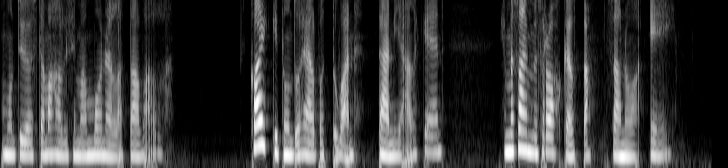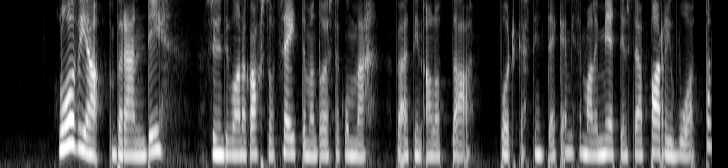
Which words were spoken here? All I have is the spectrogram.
mun työstä mahdollisimman monella tavalla. Kaikki tuntui helpottuvan tämän jälkeen, ja mä sain myös rohkeutta sanoa ei. Luovia brändi syntyi vuonna 2017, kun mä päätin aloittaa podcastin tekemisen. Mä olin miettinyt sitä pari vuotta.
